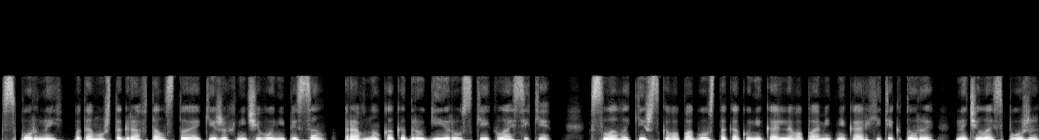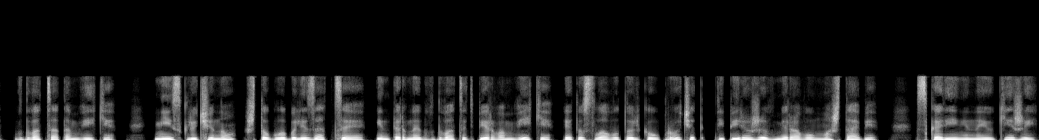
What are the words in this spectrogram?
Спорный, потому что граф Толстой о Кижах ничего не писал, равно как и другие русские классики. Слава Кижского погоста как уникального памятника архитектуры началась позже, в 20 веке. Не исключено, что глобализация, интернет в 21 веке эту славу только упрочит, теперь уже в мировом масштабе. С Карениной и Кижей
